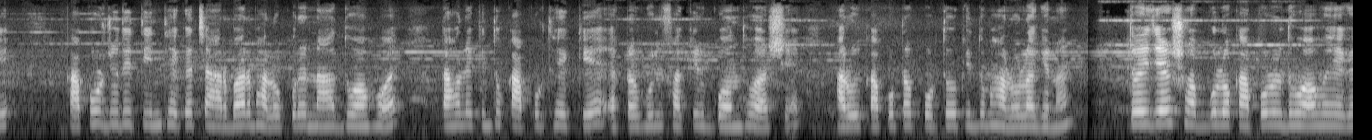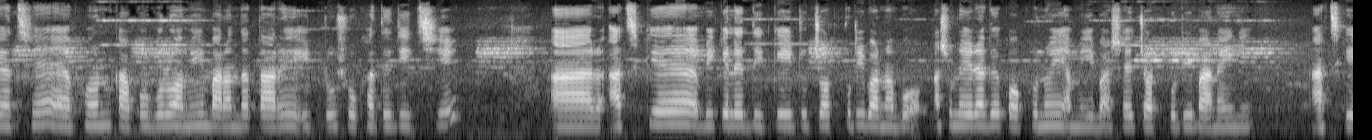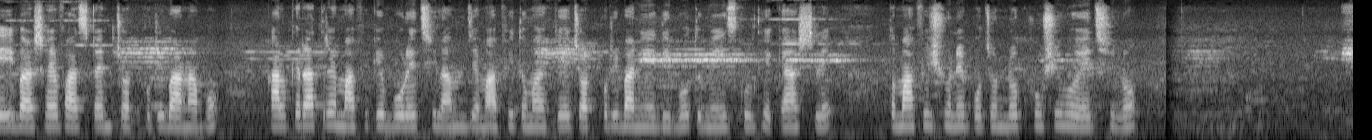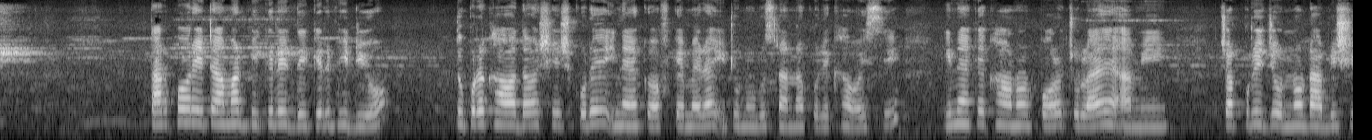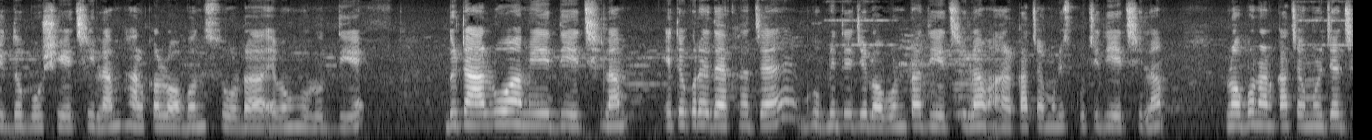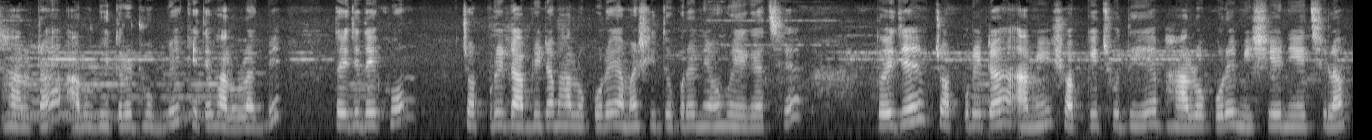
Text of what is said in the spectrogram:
কাপড় যদি তিন থেকে চারবার ভালো করে না ধোয়া হয়, তাহলে কিন্তু কাপড় থেকে একটা হুইল ফাঁকির গন্ধ আসে। আর ওই কাপড়টা পরতেও কিন্তু ভালো লাগে না। তো এই যে সবগুলো কাপড় ধোয়া হয়ে গেছে, এখন কাপড়গুলো আমি বারান্দার তারে একটু শুকাতে দিচ্ছি। আর আজকে বিকেলের দিকে একটু চটপটি বানাবো। আসলে এর আগে কখনোই আমি বাসায় চটপটি বানাইনি। আজকে এই বাসায় ফার্স্ট টাইম চটপটি বানাবো। কালকে রাত্রে মাফিকে বলেছিলাম যে, মাফি, তোমাকে চটপটি বানিয়ে দিব, তুমি স্কুল থেকে আসলে। তো মাফি শুনে প্রচণ্ড খুশি হয়েছিল। তারপর এটা আমার বিকেলের দিকের ভিডিও। দুপুরে খাওয়া দাওয়া শেষ করে ইনায়াকে অফ ক্যামেরায় একটু নুডলস রান্না করে খাওয়াইছি। ইনায়াকে খাওয়ানোর পর চুলায় আমি চটপুরির জন্য ডাবলি সিদ্ধ বসিয়েছিলাম, হালকা লবণ, সোডা এবং হলুদ দিয়ে। দুটা আলুও আমি দিয়েছিলাম। এতে করে দেখা যায় ঘুগনিতে যে লবণটা দিয়েছিলাম আর কাঁচামরিচ কুচি দিয়েছিলাম, লবণ আর কাঁচামরিচের ঝালটা আলুর ভিতরে ঢুকবে, খেতে ভালো লাগবে। তো এই যে দেখুন চটপুরির ডাবলিটা ভালো করে আমার সিদ্ধ করে নেওয়া হয়ে গেছে। তো এই যে চটপুরিটা আমি সব কিছু দিয়ে ভালো করে মিশিয়ে নিয়েছিলাম।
